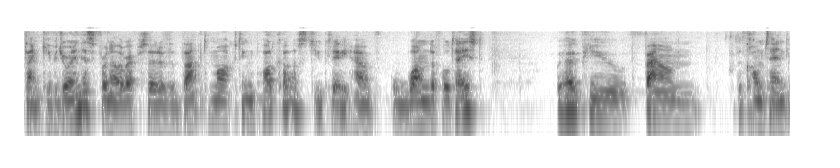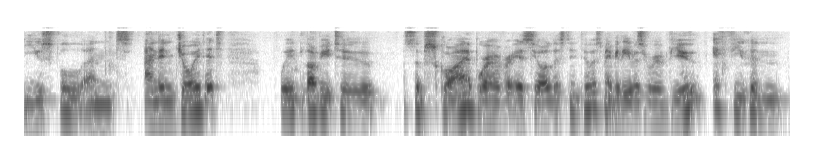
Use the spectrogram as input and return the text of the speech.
Thank you for joining us for another episode of That Marketing Podcast. You clearly have wonderful taste. We hope you found the content useful and and enjoyed it, we'd love you to subscribe wherever it is you're listening to us. Maybe leave us a review if you can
